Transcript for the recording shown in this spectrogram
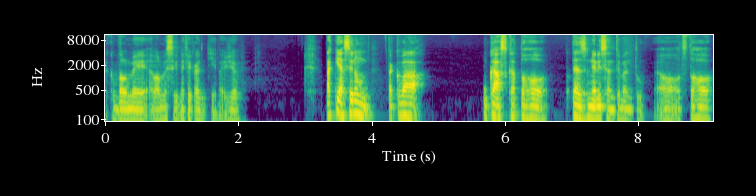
jako velmi, velmi signifikantní, takže taky asi jenom taková ukázka toho, té změny sentimentu. Jo, od toho,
